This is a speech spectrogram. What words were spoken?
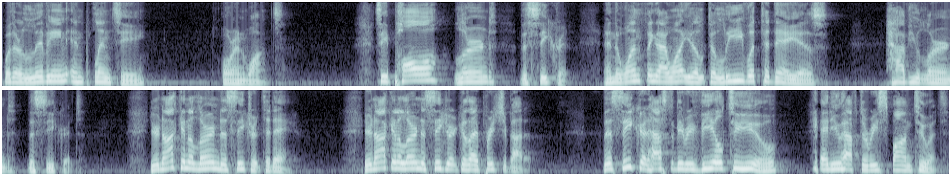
whether living in plenty or in want. See, Paul learned the secret. And the one thing that I want you to, to leave with today is have you learned the secret? You're not going to learn the secret today. You're not going to learn the secret because I preach about it. The secret has to be revealed to you, and you have to respond to it.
